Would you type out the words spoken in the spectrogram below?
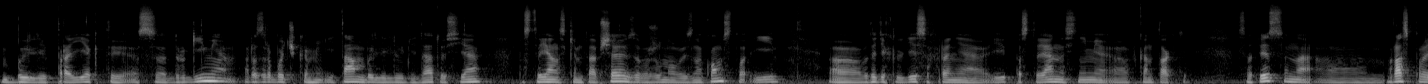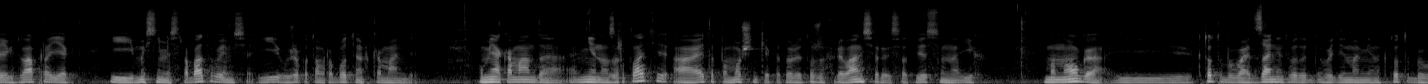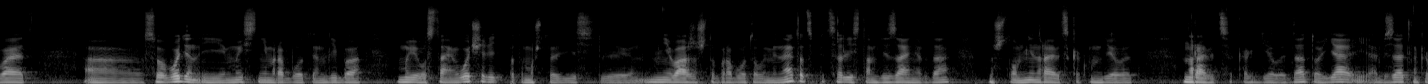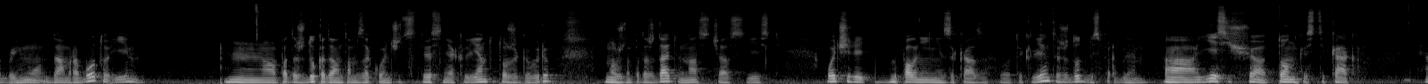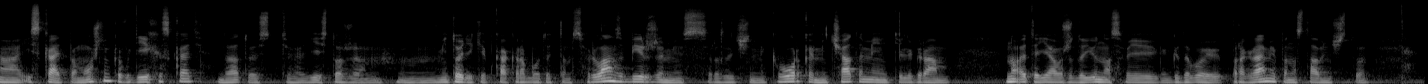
были проекты с другими разработчиками, и там были люди, да, то есть я постоянно с кем-то общаюсь, завожу новые знакомства, и э, вот этих людей сохраняю, и постоянно с ними э, в контакте. Соответственно, э, раз проект, два проект, и мы с ними срабатываемся, и уже потом работаем в команде. У меня команда не на зарплате, а это помощники, которые тоже фрилансеры, и, соответственно, их много, и кто-то бывает занят в один момент, кто-то бывает э, свободен, и мы с ним работаем. Либо мы его ставим в очередь, потому что если не важно, чтобы работал именно этот специалист, там дизайнер, да, потому что мне нравится, как он делает, нравится, как делает, да, то я обязательно как бы ему дам работу и а, подожду, когда он там закончит. Соответственно, я клиенту тоже говорю, нужно подождать, у нас сейчас есть очередь выполнения заказов. Вот, и клиенты ждут без проблем. А, есть еще тонкости, как а, искать помощников, где их искать, да, то есть э, есть тоже методики, как работать там с фриланс-биржами, с различными кворками, чатами, Telegram, но это я уже даю на своей годовой программе по наставничеству.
